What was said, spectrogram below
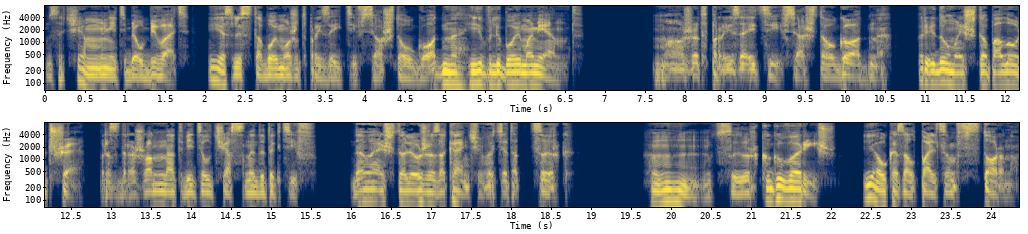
зачем мне тебя убивать, если с тобой может произойти все, что угодно и в любой момент? Может произойти все, что угодно. Придумай, что получше, — раздраженно ответил частный детектив. «Давай, что ли, уже заканчивать этот цирк?» «Хм, цирк, говоришь?» Я указал пальцем в сторону.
